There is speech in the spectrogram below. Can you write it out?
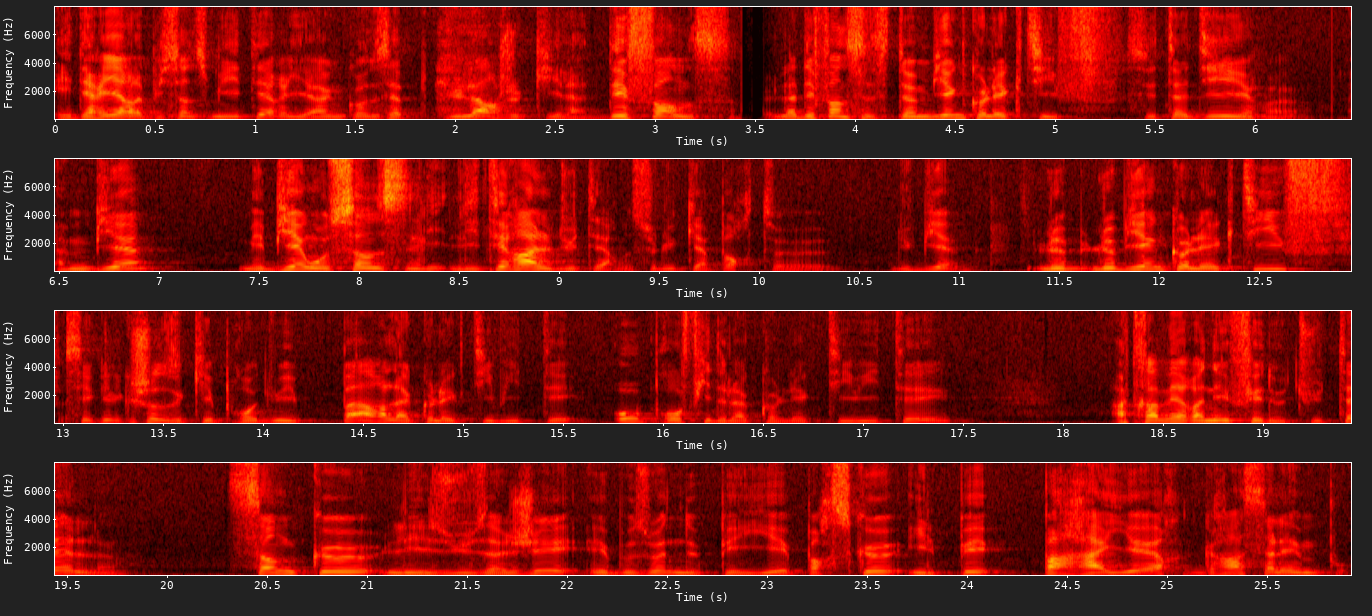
et derrière la puissance militaire, il y a un concept plus large qui est la défense. La défense, c'est un bien collectif, c'est-à-dire un bien, mais bien au sens li- littéral du terme, celui qui apporte euh, du bien. Le, bien collectif, c'est quelque chose qui est produit par la collectivité au profit de la collectivité, à travers un effet de tutelle, sans que les usagers aient besoin de payer parce qu'ils paient par ailleurs grâce à l'impôt.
